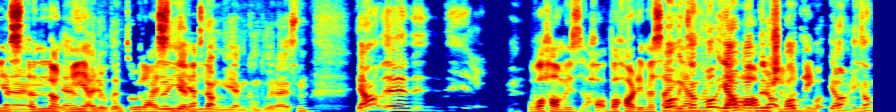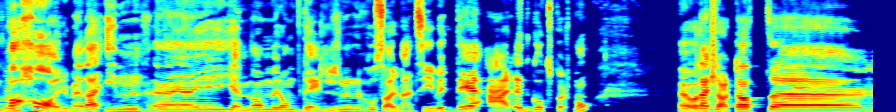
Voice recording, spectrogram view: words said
Yes, den lange hjemmekontorreisen. Den hjem, lange hjemmekontorreisen. Ja, eh, og hva har, med, hva har, de med seg hva, igjen? Hva, ja, hva, ja, hva, har du med deg inn eh, gjennom rondellen hos arbeidsgiver? Det er et godt spørsmål. Eh, og det er klart at eh,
